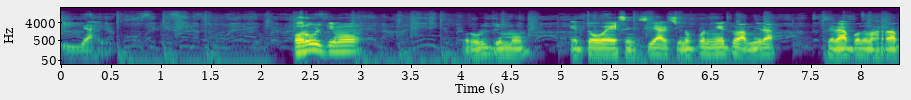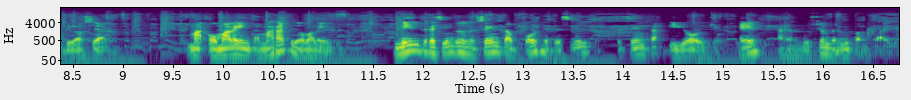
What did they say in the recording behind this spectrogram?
y ya. Por último, por último, esto es esencial. Si no ponen esto, la mira se le va a poner más rápido, o sea, o más lenta, más rápido o más lenta. 1360 por 768 es la resolución de mi pantalla.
